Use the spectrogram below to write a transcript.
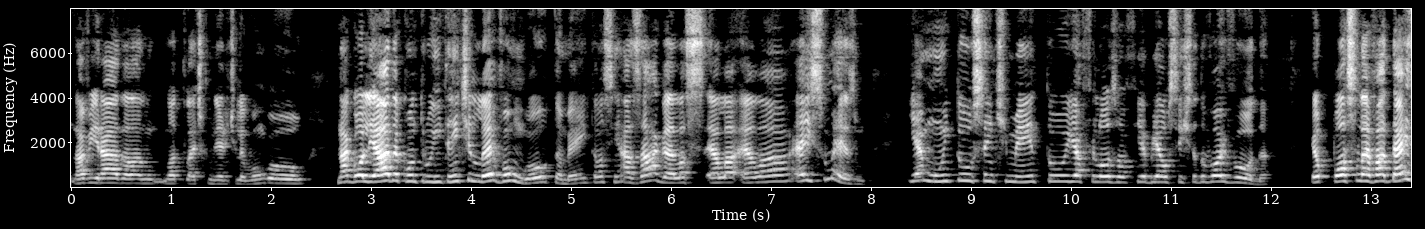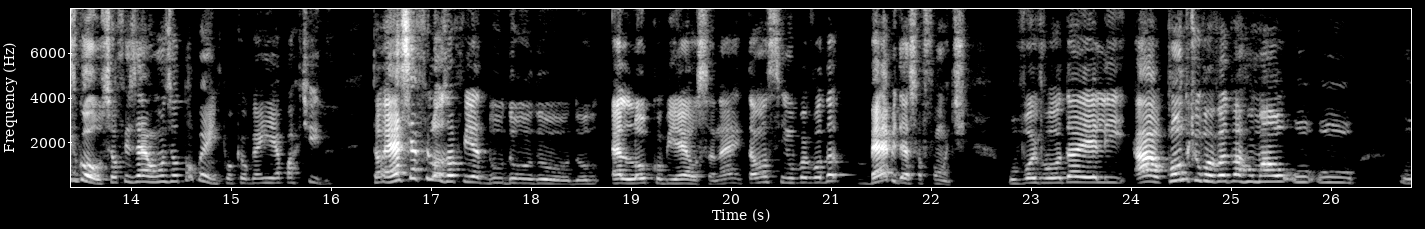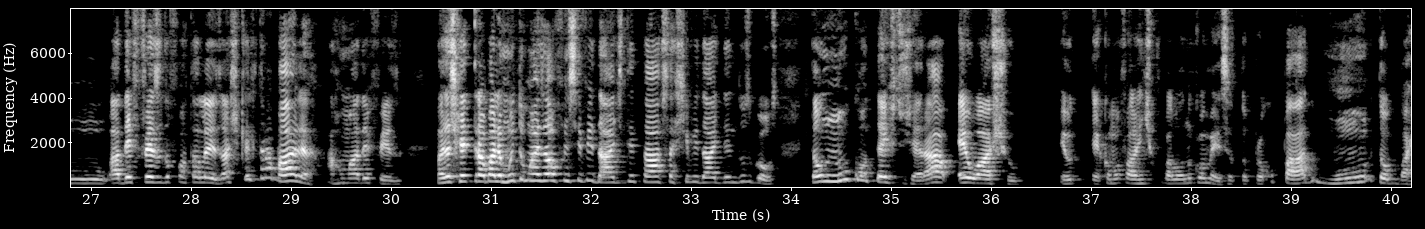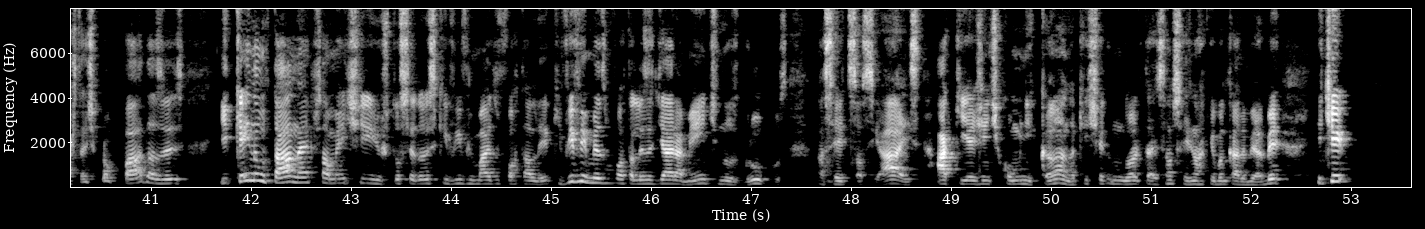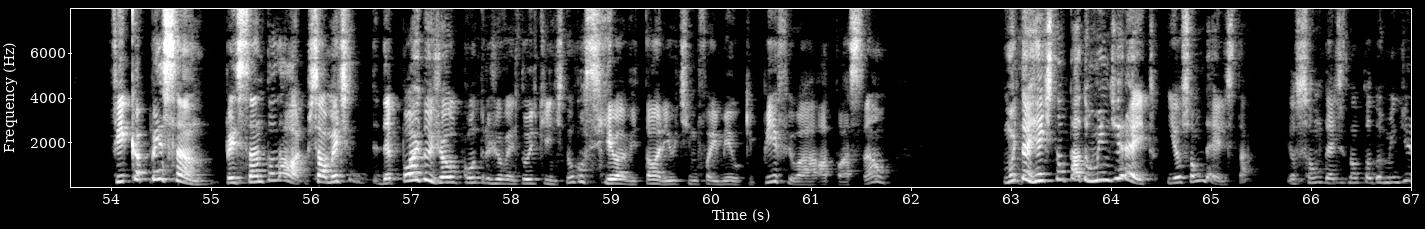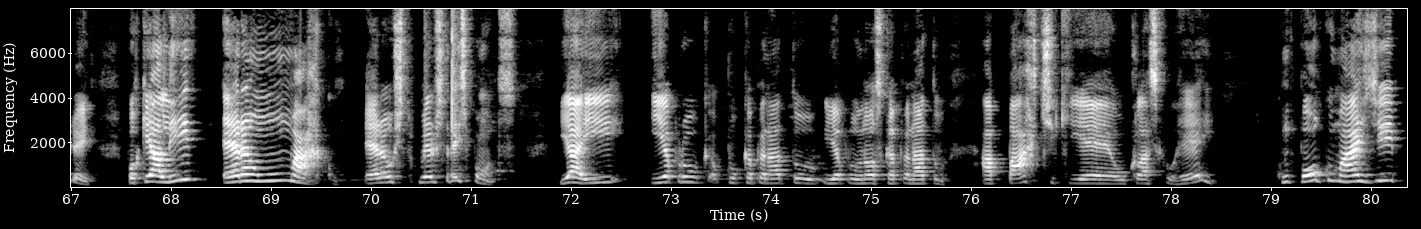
na virada lá no Atlético Mineiro a gente levou um gol. Na goleada contra o Inter a gente levou um gol também. Então assim, a zaga ela, ela, ela é isso mesmo e é muito o sentimento e a filosofia bielcista do Voivoda. Eu posso levar 10 gols, se eu fizer 11 eu tô bem, porque eu ganhei a partida. Então essa é a filosofia do, do, do, do El Louco Bielsa, né? Então assim, o Voivoda bebe dessa fonte. O Voivoda, ele... Ah, quando que o Voivoda vai arrumar o, o, o, a defesa do Fortaleza? Acho que ele trabalha arrumar a defesa. Mas acho que ele trabalha muito mais a ofensividade, tentar a assertividade dentro dos gols. Então, no contexto geral, eu acho eu, é como eu falei, a gente falou no começo, eu estou preocupado, estou bastante preocupado, às vezes. E quem não está, né, principalmente os torcedores que vivem mais o Fortaleza, que vivem mesmo Fortaleza diariamente nos grupos, nas redes sociais, aqui a gente comunicando, aqui chega no Glória Tradição, seja na arquibancada BAB, a gente fica pensando, pensando toda hora. Principalmente depois do jogo contra o Juventude, que a gente não conseguiu a vitória e o time foi meio que pífio a atuação, muita gente não está dormindo direito. E eu sou um deles, tá? Eu sou um deles não estou dormindo direito. Porque ali era um marco, era os primeiros três pontos. E aí ia para o campeonato, ia para o nosso campeonato a parte que é o Clássico Rei, com um pouco mais de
